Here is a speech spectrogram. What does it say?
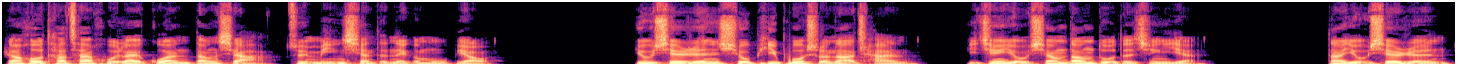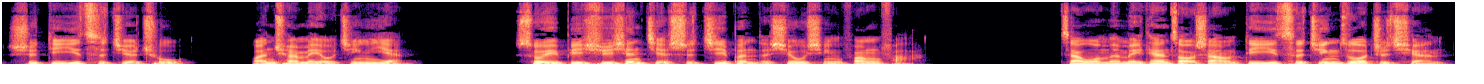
然后他才回来观当下最明显的那个目标。有些人修毗婆舍那禅已经有相当多的经验，但有些人是第一次接触，完全没有经验，所以必须先解释基本的修行方法。在我们每天早上第一次静坐之前，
